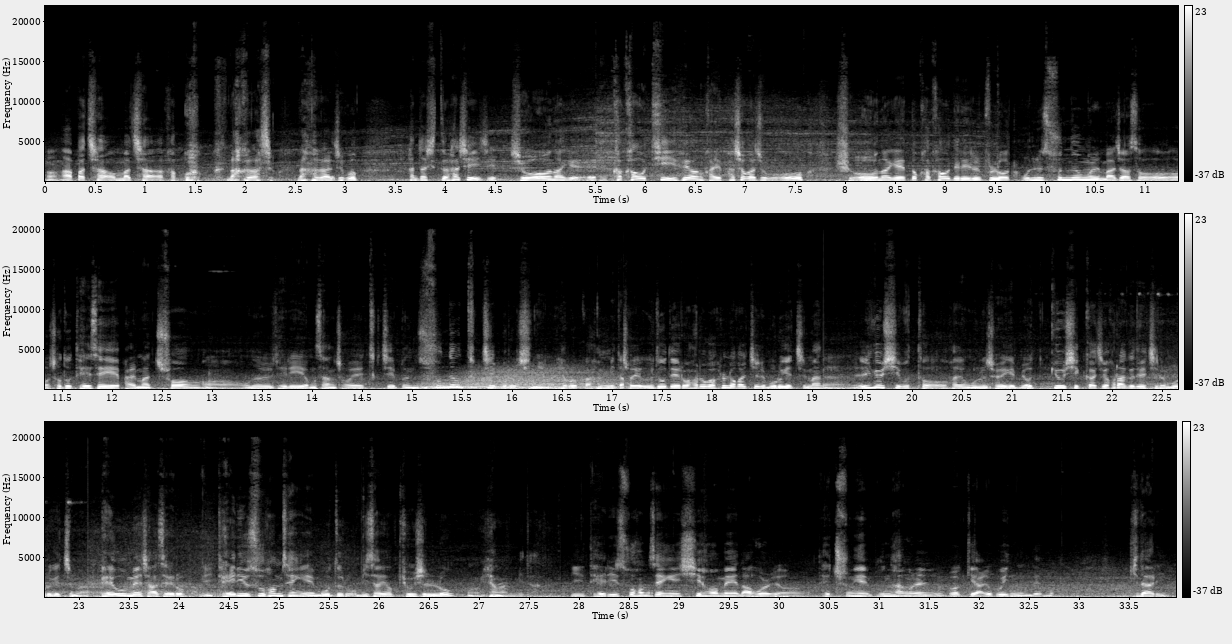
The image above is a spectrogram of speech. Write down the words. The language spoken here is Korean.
어, 아빠 차 엄마 차 갖고 나가가지고 나가가지고 한 잔씩들 하셔야지. 시원하게 카카오티 회원 가입하셔가지고 시원하게 또 카카오 대리를 불러. 오늘 수능을 맞아서 어, 저도 대세에 발맞춰 어, 오늘 대리 영상 저의 특집은 수능 특집으로 진행을 해볼까 합니다. 저의 의도대로 하루가 흘러갈지를 모르겠지만 어, 1교시부터 과연 오늘 저에게 몇 교시까지 허락이 될지는 모르겠지만 배움의 자세로 이 대리 수험생의 모드로 미사역 교실로 어, 향합니다 이 대리 수험생의 시험에 나올 어, 대충의 문항을 몇 개 알고 있는데 뭐 기다림,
